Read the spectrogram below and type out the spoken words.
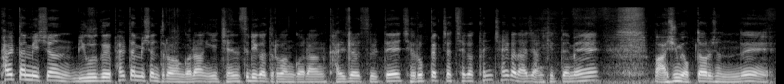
8단 미션 미국의 8단 미션 들어간 거랑 이 젠3가 들어간 거랑 달렸을 때 제로백 자체가 큰 차이가 나지 않기 때문에 뭐 아쉬움이 없다 그러셨는데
